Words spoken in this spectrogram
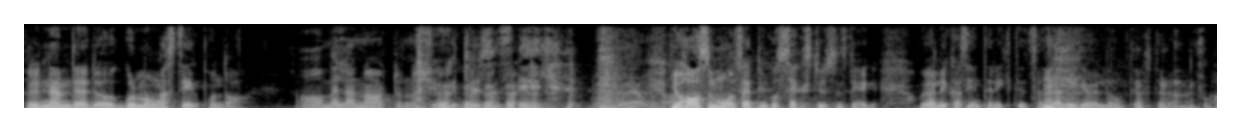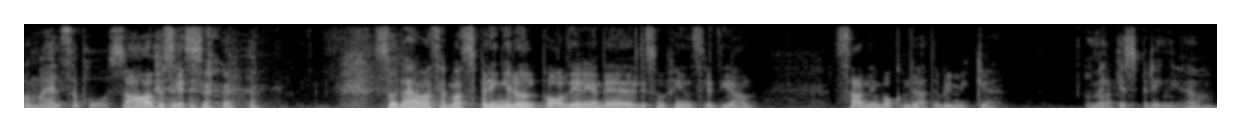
Du nämnde det, det går många steg på en dag. Ja, mellan 18 och 20 000 steg jag har som målsättning att gå 6000 steg och jag lyckas inte riktigt så jag ligger väl långt efter det. Du får komma och hälsa på oss. Ja, precis. så det här med att man springer runt på avdelningen, det liksom finns lite grann sanning bakom det, att det blir mycket. Och mycket spring, ja. Mm.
